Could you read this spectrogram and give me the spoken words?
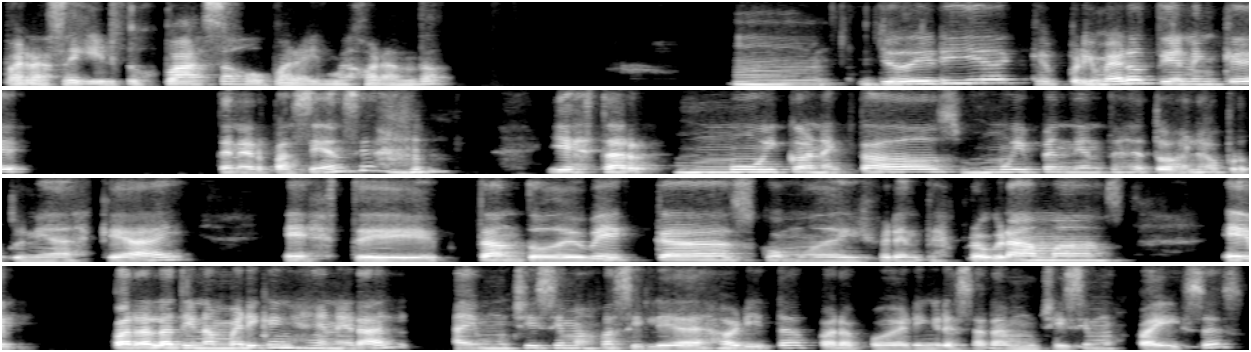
para seguir tus pasos o para ir mejorando? Mm, yo diría que primero tienen que tener paciencia y estar muy conectados, muy pendientes de todas las oportunidades que hay, este, tanto de becas como de diferentes programas. Eh, para Latinoamérica en general hay muchísimas facilidades ahorita para poder ingresar a muchísimos países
